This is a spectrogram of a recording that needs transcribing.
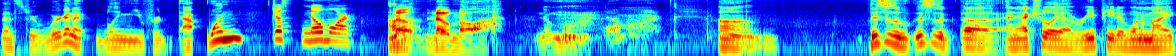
That's true. We're gonna blame you for that one. Just no more. I'm no, done. no more. No more. No more. Um, this is a, this is a uh, and actually a repeat of one of my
